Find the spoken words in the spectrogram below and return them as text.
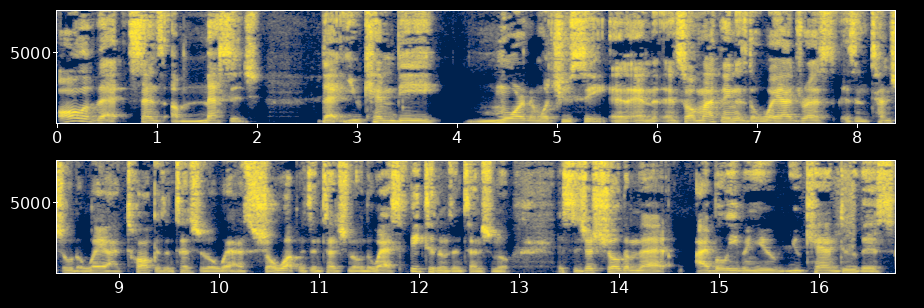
all of that sends a message that you can be more than what you see. And, and, and so my thing is the way I dress is intentional. The way I talk is intentional. The way I show up is intentional. The way I speak to them is intentional. Is to just show them that I believe in you. You can do this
